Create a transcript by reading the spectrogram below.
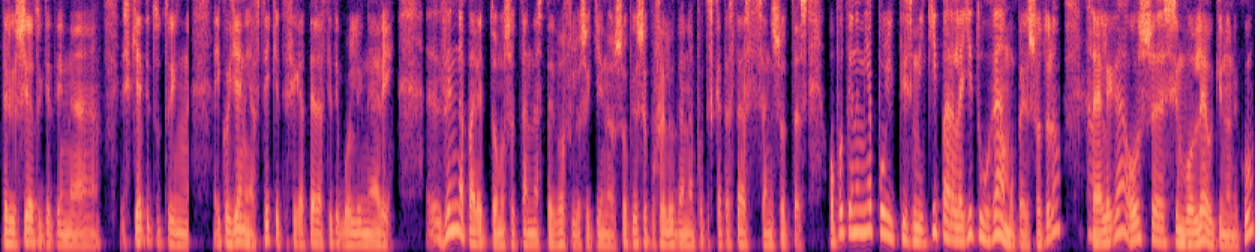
περιουσία του και την ε, σκέπη του την οικογένεια αυτή και τη θηγατέρα αυτή την πολύ νεαρή. Ε, δεν είναι απαραίτητο όμως ότι ήταν ένας παιδόφιλος εκείνος, ο οποίος υποφελούνταν από τις καταστάσεις της ανισότητας. Οπότε είναι μια πολιτισμική παραλλαγή του γάμου περισσότερο, θα έλεγα, ως συμβολέου κοινωνικού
